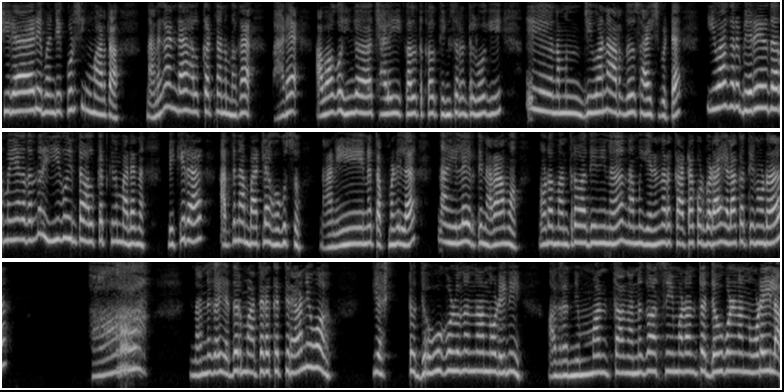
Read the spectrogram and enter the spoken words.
ಚಿರಾಡಿ ಬಂದಿ ಕುರ್ಸಿಂಗ್ ಮಾಡ್ತಾ ನನಗಂಡ ಗಂಡ ಹಲ್ಕಟ್ ನನ್ನ ಮಗ. ಅರೆ, ಅವಾಗ ಹಿಂಗ ಚಳಿ, ಕಲ್ತ, ಕಲ್ತ್ ತಿನ್ಸರಂತ ಹೋಗಿ ನಮ್ಮ ಜೀವನ ಅರ್ಧ ಸಾಯಿಸ್ಬಿಟ್ಟೆ. ಇವಾಗ ಬೇರೆ ಧರ್ಮ ಯಾಕಂದ್ರೆ ಈಗ ಇಂತ ಹಲ್ಕಟ್ ಮಾಡ್ಯಾನ. ಬೇಕಿರ ಅದನ್ನ ಬಾಟ್ಲೆ ಹೋಗಿಸು. ನಾನೇನು ತಪ್ಪು ಮಾಡಿಲ್ಲ. ನಾ ಇಲ್ಲೇ ಇರ್ತೀನಿ ಆರಾಮ. ನೋಡ ಮಂತ್ರವಾದಿ ನೀನ, ನಮಗೆ ಏನಾರ ಕಾಟ ಕೊಡ್ಬೇಡ ಹೇಳಕತ್ತಿ ನೋಡ. ನನಗ ಎದುರು ಮಾತಾಡಕತ್ತೀರಾ ನೀವು? ಎಷ್ಟು ದೆವ್ವಗಳು ನಾನು ನೋಡೀನಿ. ಆದ್ರೆ ನಿಮ್ಮಂತ ನನಗ ಸೀಮಡಂತ ಮಾಡಂತ ದೆವ್ವಗಳನ್ನ ನೋಡೇ ಇಲ್ಲ.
